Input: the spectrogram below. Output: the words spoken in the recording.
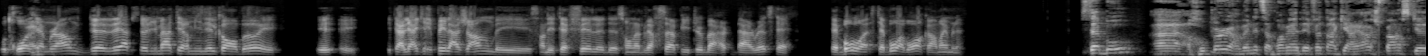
au troisième round, devait absolument terminer le combat et, et, est allé agripper la jambe et s'en était fait de son adversaire Peter Barrett. C'était beau, beau à voir quand même. C'était beau. Euh, Hooper revenait de sa première défaite en carrière. Je pense que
